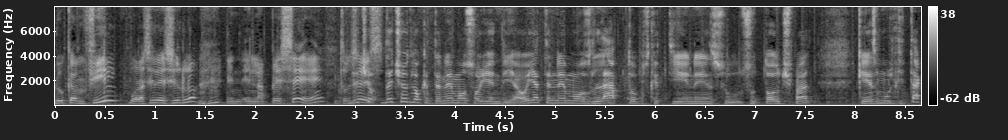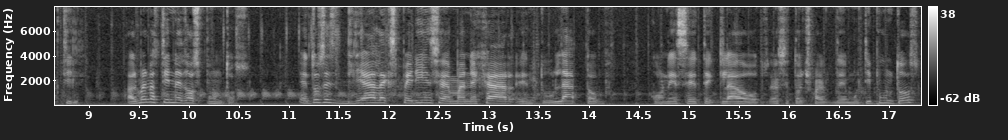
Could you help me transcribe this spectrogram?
look and feel, por así decirlo, en, en la PC, ¿eh? Entonces, de, hecho, de hecho es lo que tenemos hoy en día. Hoy ya tenemos laptops que tienen su, su touchpad que es multitáctil. Al menos tiene dos puntos. Entonces ya la experiencia de manejar en tu laptop con ese teclado, ese touchpad de multipuntos,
